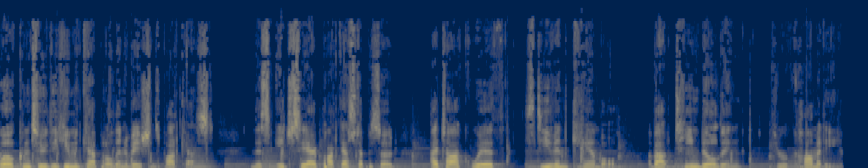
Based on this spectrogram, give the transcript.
Welcome to the Human Capital Innovations Podcast. In this HCI podcast episode, I talk with Stephen Campbell about team building through comedy.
